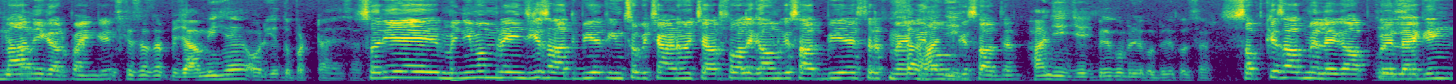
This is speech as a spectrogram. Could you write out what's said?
ना नहीं कर पाएँगे। इसके साथ सर पजामी है और ये दुपट्टा है सर। सर ये मिनिमम रेंज के साथ भी है तीन सौ पचानवे चार सौ वाले गाउन के साथ भी है सिर्फ़ सर, महँगे हाँ गाउन। के साथ है। हाँ जी जी बिल्कुल बिल्कुल बिल्कुल सर। सबके साथ मिलेगा आपको। लेगिंग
